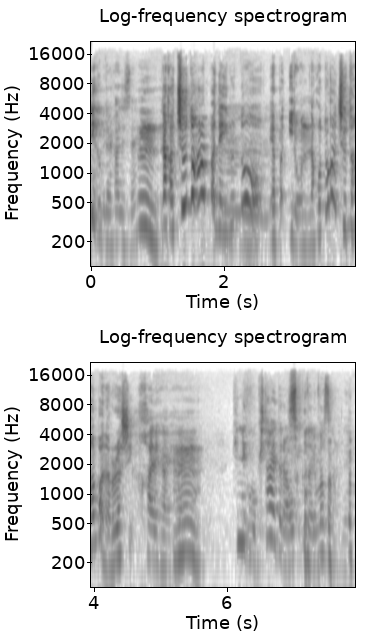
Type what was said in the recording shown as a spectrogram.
肉みたいな感じですね。うん、なんか中途半端でいると、うんやっぱいろんなことが中途半端になるらしい。はいはいはい。うん。筋肉も鍛えたら大きくなりますからね。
